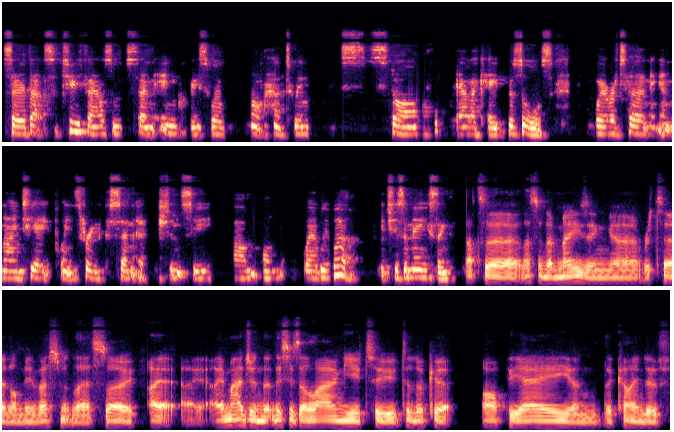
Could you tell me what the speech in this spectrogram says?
So that's a 2,000% increase where we've not had to increase staff or reallocate resource we're returning a 98.3% efficiency um, on where we were, which is amazing. That's a that's an amazing uh, return on the investment there. So I, I, I imagine that this is allowing you to to look at RPA and the kind of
